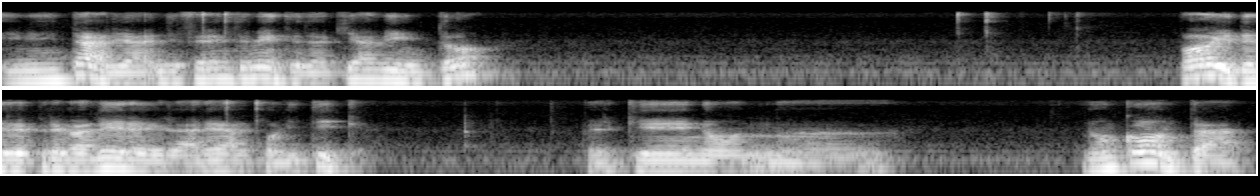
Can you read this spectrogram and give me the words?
In italia indifferentemente da chi ha vinto poi deve prevalere la realpolitik perché non non conta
